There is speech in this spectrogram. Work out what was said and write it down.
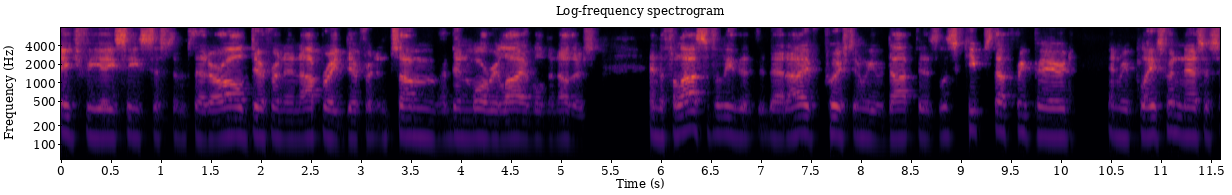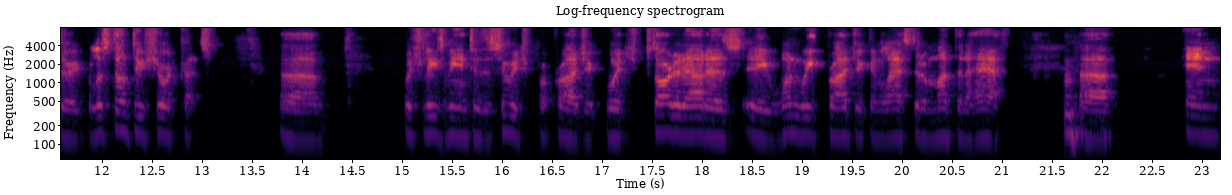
HVAC systems that are all different and operate different, and some have been more reliable than others. And the philosophy that, that I've pushed and we've adopted is let's keep stuff repaired and replace when necessary, but let's don't do shortcuts. Um, which leads me into the sewage project, which started out as a one week project and lasted a month and a half. Hmm. Uh, and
